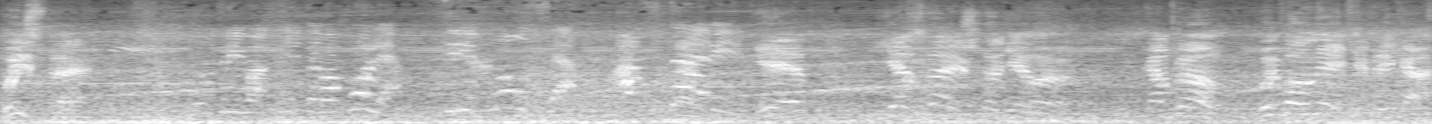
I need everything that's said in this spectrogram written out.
Быстро! Внутри магнитного поля перехнулся! Отставить! Нет, я знаю, что делаю. Капрал, выполняйте приказ.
